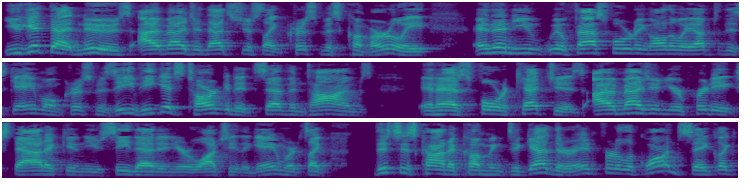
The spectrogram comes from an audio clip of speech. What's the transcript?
you get that news. I imagine that's just like Christmas come early, and then you, you know, fast forwarding all the way up to this game on Christmas Eve. He gets targeted seven times and has four catches, I imagine you're pretty ecstatic and you see that and you're watching the game where it's like, this is kind of coming together. And for Laquon's sake, like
